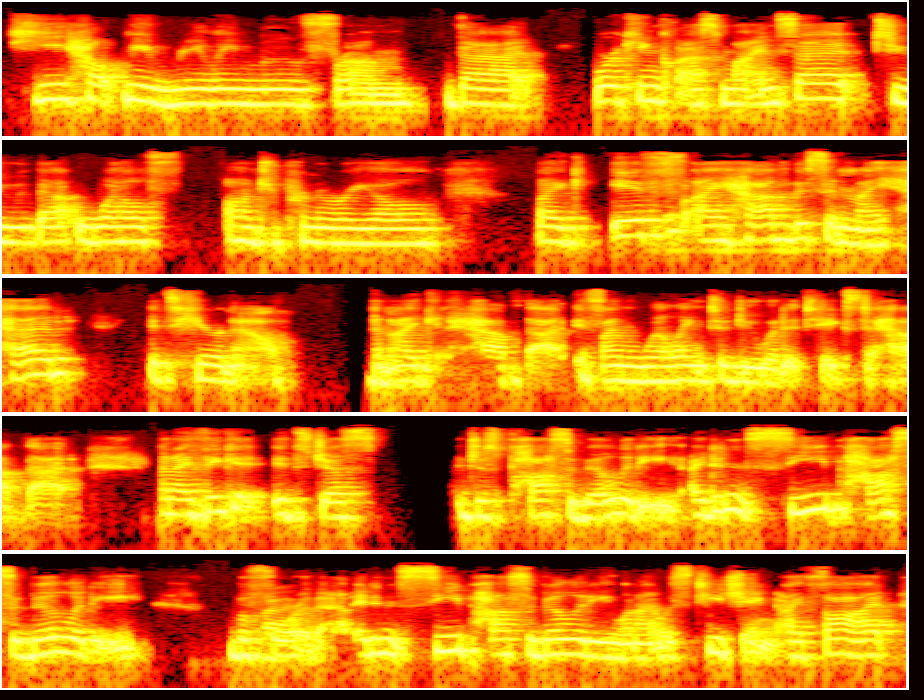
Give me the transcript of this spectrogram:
he helped me really move from that working class mindset to that wealth entrepreneurial. Like, if I have this in my head, it's here now and I can have that if I'm willing to do what it takes to have that. And I think it, it's just just possibility. I didn't see possibility before right. that. I didn't see possibility when I was teaching. I thought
